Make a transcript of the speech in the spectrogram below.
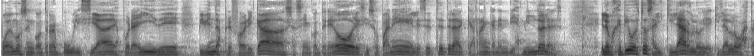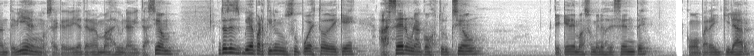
podemos encontrar publicidades por ahí de viviendas prefabricadas, ya sea en contenedores, isopaneles, etcétera, que arrancan en 10 mil dólares. El objetivo de esto es alquilarlo y alquilarlo bastante bien, o sea que debería tener más de una habitación. Entonces voy a partir de un supuesto de que hacer una construcción que quede más o menos decente, como para alquilar,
